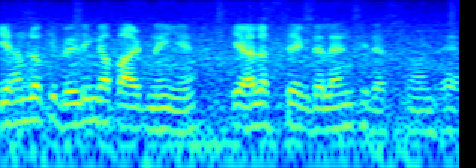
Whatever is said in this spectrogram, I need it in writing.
ये हम लोग की बिल्डिंग का पार्ट नहीं है, ये अलग से एक डेलेंसी रेस्टोरेंट है।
